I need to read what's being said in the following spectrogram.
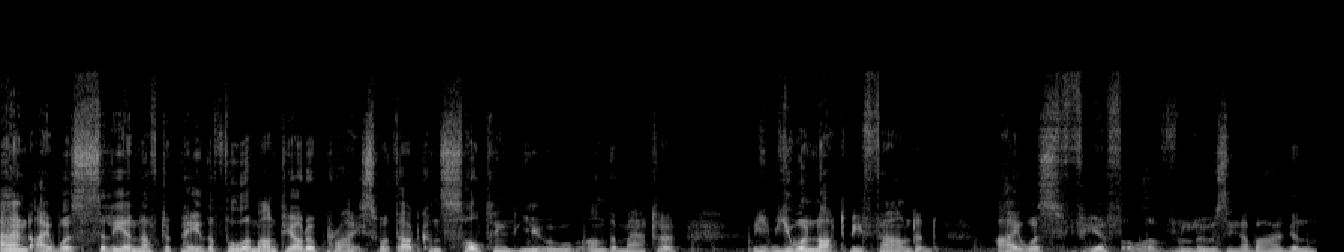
and I was silly enough to pay the full Amontillado price without consulting you on the matter. You were not to be found, and I was fearful of losing a bargain.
